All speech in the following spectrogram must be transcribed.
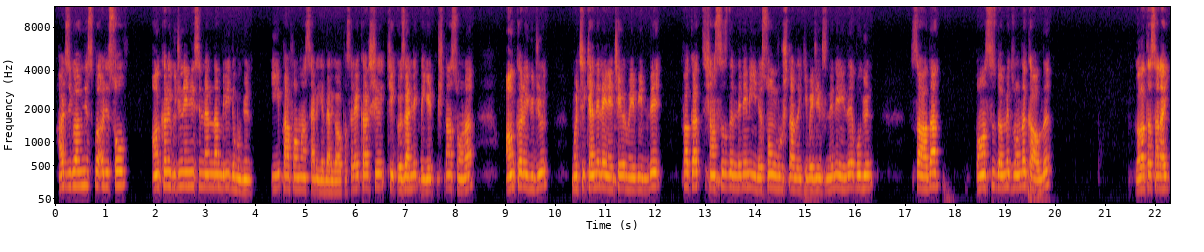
Hacı Gömnis ve Ali Sol Ankara gücünün en iyi isimlerinden biriydi bugün iyi performans sergiler Galatasaray'a karşı ki özellikle 70'ten sonra Ankara gücü maçı kendi lehine çevirmeyi bildi. Fakat şanssızlığı nedeniyle son vuruşlardaki becerisi nedeniyle bugün sahadan puansız dönmek zorunda kaldı. Galatasaray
